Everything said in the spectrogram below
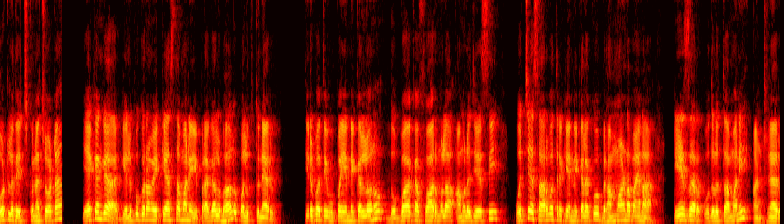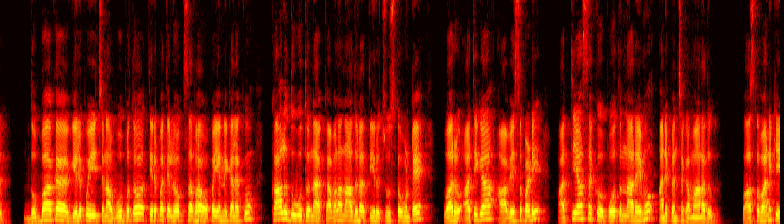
ఓట్లు తెచ్చుకున్న చోట ఏకంగా గెలుపు గురం ఎక్కేస్తామని ప్రగల్భాలు పలుకుతున్నారు. తిరుపతి ఉప ఎన్నికల్లోనూ దుబ్బాక ఫార్ములా అమలు చేసి వచ్చే సార్వత్రిక ఎన్నికలకు బ్రహ్మాండమైన టీజర్ వదులుతామని అంటున్నారు. దుబ్బాక గెలుపు ఇచ్చిన ఊపుతో తిరుపతి లోక్సభ ఉప ఎన్నికలకు కాలు దువ్వుతున్న కమలనాథుల తీరు చూస్తూ ఉంటే వారు అతిగా ఆవేశపడి అత్యాశకు పోతున్నారేమో అనిపించక మానదు. వాస్తవానికి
